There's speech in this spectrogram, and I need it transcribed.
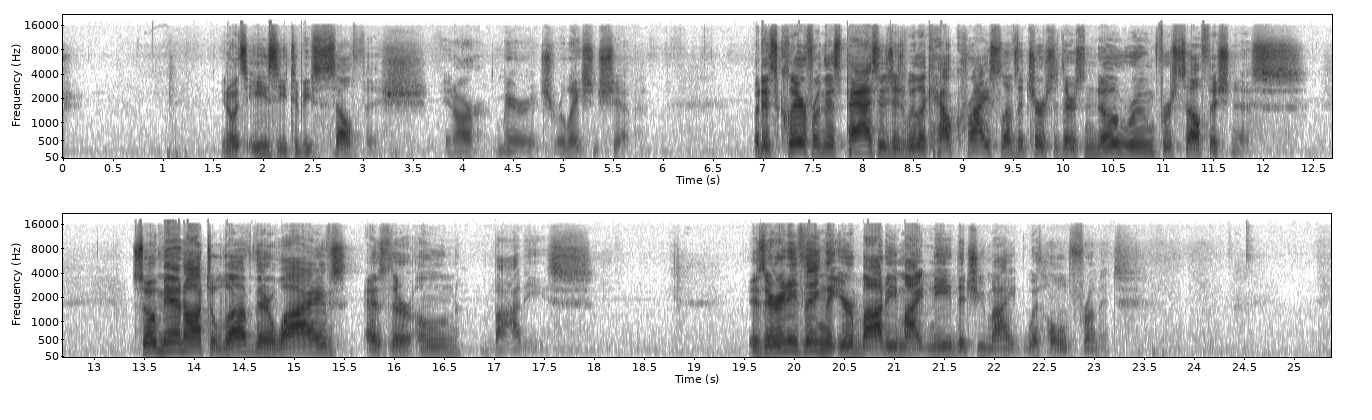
You know, it's easy to be selfish in our marriage relationship. But it's clear from this passage as we look at how Christ loves the church that there's no room for selfishness. So men ought to love their wives as their own bodies. Is there anything that your body might need that you might withhold from it?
